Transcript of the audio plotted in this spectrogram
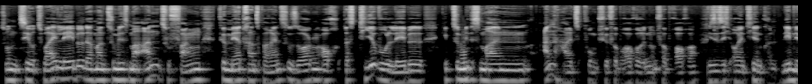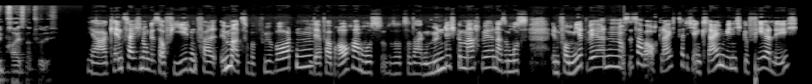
so ein CO2-Label, da man zumindest mal anzufangen, für mehr Transparenz zu sorgen. Auch das Tierwohl-Label gibt zumindest mal einen Anhaltspunkt für Verbraucherinnen und Verbraucher, wie sie sich orientieren können, neben dem Preis natürlich. Ja, Kennzeichnung ist auf jeden Fall immer zu befürworten. Der Verbraucher muss sozusagen mündig gemacht werden, also muss informiert werden. Es ist aber auch gleichzeitig ein klein wenig gefährlich,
